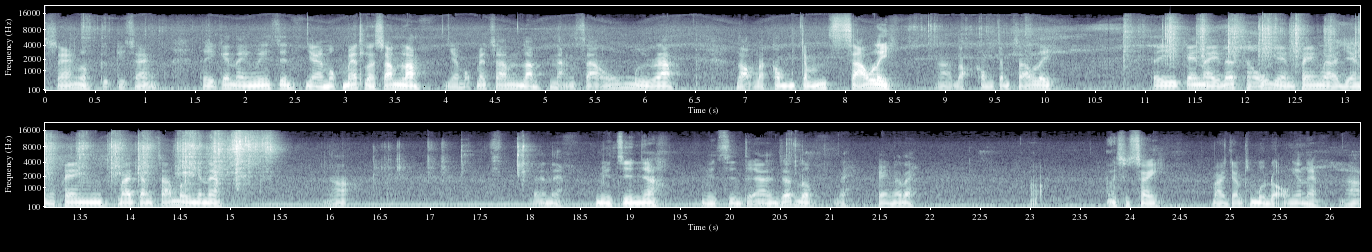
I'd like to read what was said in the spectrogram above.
Sáng luôn cực kỳ sáng. Thì cái này nguyên sinh dài 1m là 65 dài 1m 65 nặng 60 gram. Đọt là 0.6 ly. Đó, đọt 0.6 ly. Thì cái này nó sổ dàn phen là dàn phen 360 nha anh em. Đó đây này mình xin nhá. Mình xin tự ăn rất luôn đây phen nó đây. Đó. mình sẽ xây 360 độ nha anh em. Đó.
